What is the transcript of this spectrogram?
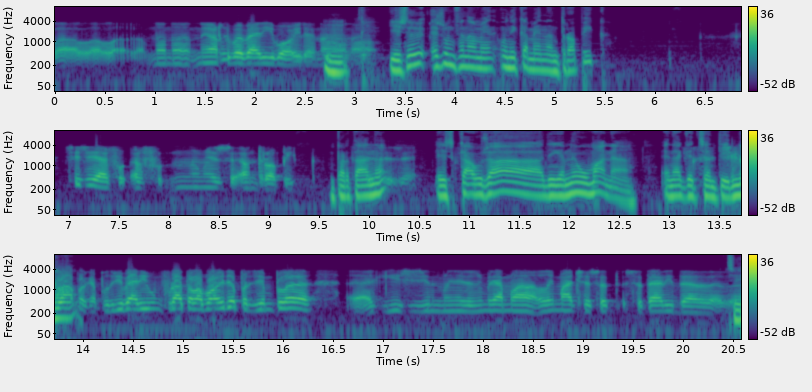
la, la, la, no, no, no hi arriba a haver-hi boira. No, Mm. no. I això és un fenomen únicament antròpic? Sí, sí, és fu- només antròpic. Per tant, Sí, sí, sí. és causa, diguem-ne, humana, en aquest sentit. Sí, no? clar, perquè podria haver-hi un forat a la boira, per exemple, aquí, si mirem la, la imatge sat satèl·lit de, de, Sí.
